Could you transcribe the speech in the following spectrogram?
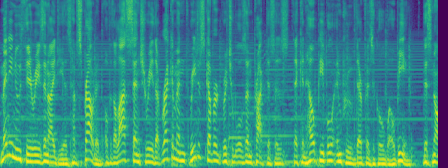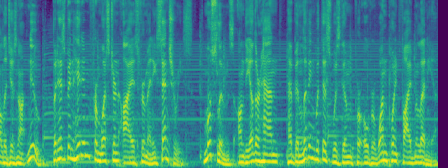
Many new theories and ideas have sprouted over the last century that recommend rediscovered rituals and practices that can help people improve their physical well-being. This knowledge is not new, but has been hidden from Western eyes for many centuries. Muslims, on the other hand, have been living with this wisdom for over 1.5 millennia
